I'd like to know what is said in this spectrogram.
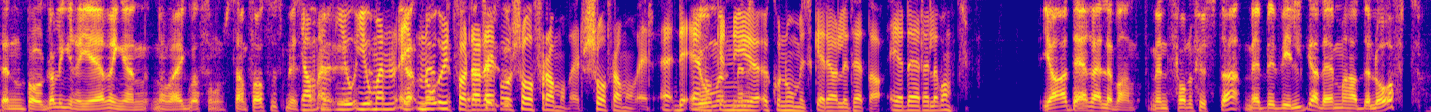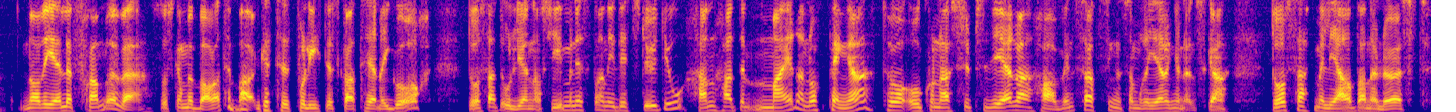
den borgerlige regjeringen, når jeg var som samferdselsminister ja, men, Jo, jo men nå utfordrer jeg deg på å se framover. Se framover. Det er jo, noen men, nye økonomiske realiteter. Er det relevant? Ja, det er relevant. Men for det første, vi bevilger det vi hadde lovt. Når det gjelder framover, så skal vi bare tilbake til Politisk kvarter i går. Da satt olje- og energiministeren i ditt studio. Han hadde mer enn nok penger til å kunne subsidiere havvindsatsingen som regjeringen ønska. Da satt milliardene løst.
